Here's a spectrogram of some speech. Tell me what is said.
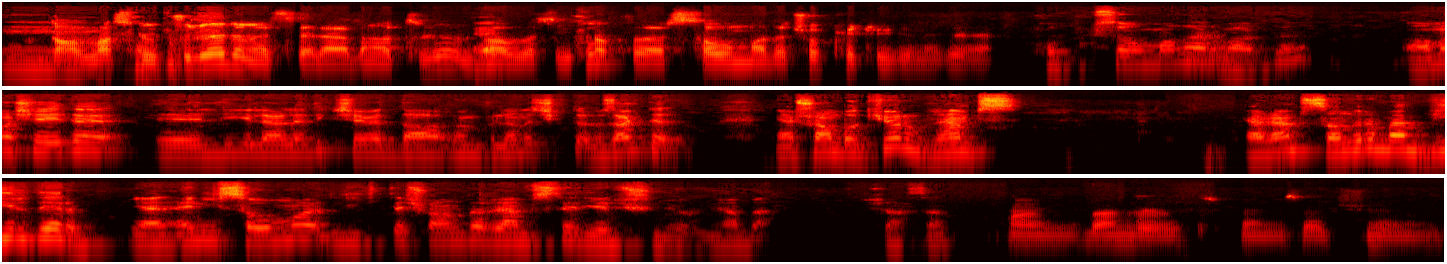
e, Dallas kopuk- dökülüyordu mesela. Ben hatırlıyorum. Evet, Dallas ilk çok- haftalar savunmada çok kötüydü mesela. kopuk savunmalar vardı. Ama şeyde e, lig ilerledikçe ve daha ön plana çıktı. Özellikle yani şu an bakıyorum Rams ya Rams sanırım ben bir derim. Yani en iyi savunma ligde şu anda Rams'te diye düşünüyorum ya ben şahsen. Aynen, ben de evet. Benzer düşünüyorum.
